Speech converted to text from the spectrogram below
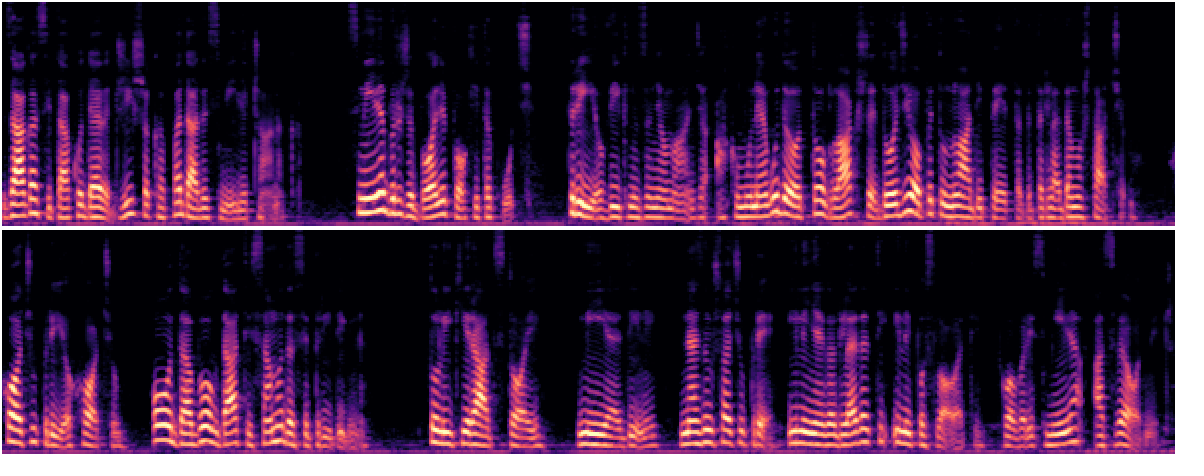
Zagasi tako devet žišaka pa dade smilje čanak. Smilja brže bolje pohita kući. Prio, viknu za njom Anđa. Ako mu ne bude od tog lakše, dođi opet u mladi petak da gledamo šta ćemo. Hoću, Prio, hoću. O, da Bog dati samo da se pridigne. Toliki rad stoji. Mi jedini. Ne znam šta ću pre, ili njega gledati ili poslovati, govori Smilja, a sve odmiče.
